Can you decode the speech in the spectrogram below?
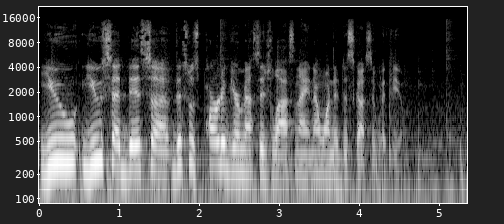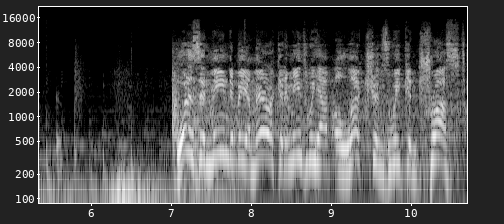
You you said this. Uh, this was part of your message last night, and I want to discuss it with you. What does it mean to be American? It means we have elections we can trust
